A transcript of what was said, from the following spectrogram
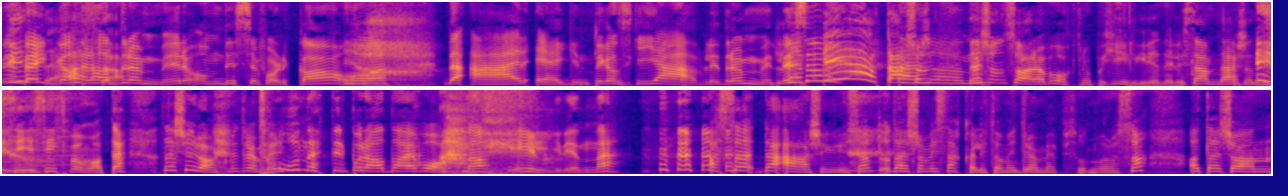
vi begge har hatt altså- drømmer om disse folka, og det er egentlig ganske jævlig drømmer, liksom. Det er, sånn, det er sånn Sara våkner opp på hylgriner, liksom. Det er sånn de sier sitt, på en måte. Det er så rart med drømmer. To netter på rad har jeg våkna hylgrinende. Altså, det er så grusomt. Og det er sånn vi snakka litt om i drømmeepisoden vår også, at det er sånn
